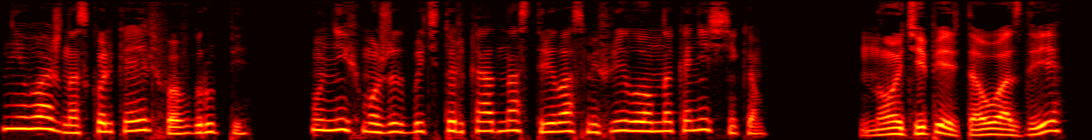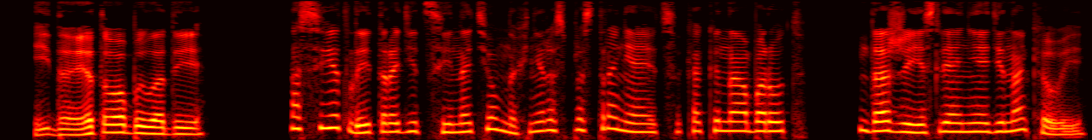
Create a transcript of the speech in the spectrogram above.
Неважно, сколько эльфов в группе. У них может быть только одна стрела с мифриловым наконечником. Но теперь-то у вас две, и до этого было две. А светлые традиции на темных не распространяются, как и наоборот, даже если они одинаковые.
